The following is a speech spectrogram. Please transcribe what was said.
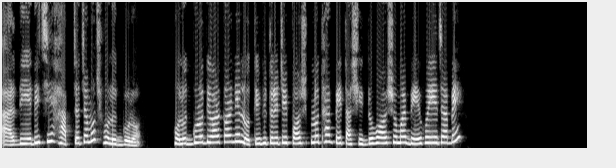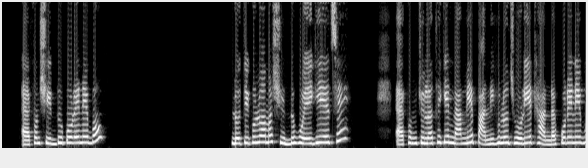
আর দিয়ে দিচ্ছি হাফ চা চামচ হলুদ গুঁড়ো। হলুদ গুঁড়ো দেওয়ার কারণে লতির ভিতরে যে কষগুলো থাকবে তা সিদ্ধ হওয়ার সময় বের হয়ে যাবে। এখন সিদ্ধ করে নেব। লতিগুলো আমার সিদ্ধ হয়ে গিয়েছে। এখন চুলা থেকে নামিয়ে পানিগুলো ঝরিয়ে ঠান্ডা করে নেব।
